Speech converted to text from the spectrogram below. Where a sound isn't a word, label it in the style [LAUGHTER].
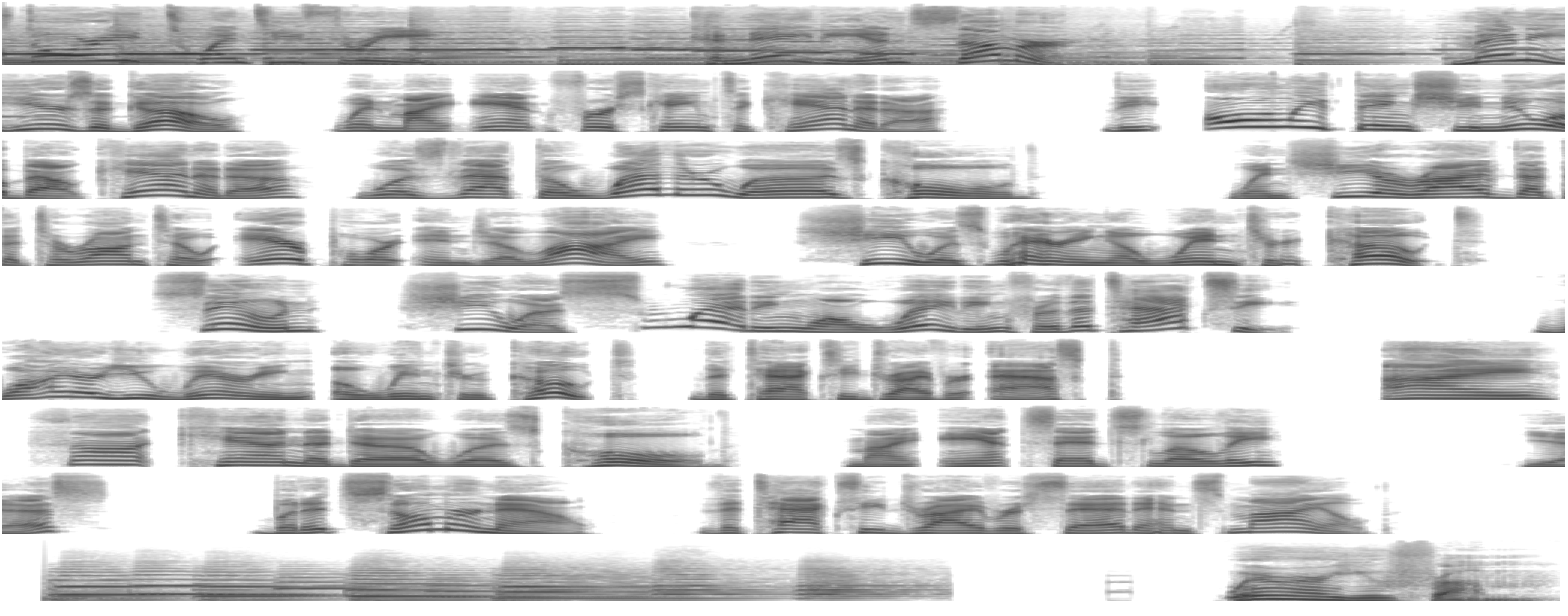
2023 Canadian Summer. Many years ago, when my aunt first came to Canada, the only thing she knew about Canada was that the weather was cold. When she arrived at the Toronto airport in July, she was [LAUGHS] wearing a winter coat. Soon, she was sweating while waiting for the taxi. Why are you wearing a winter coat? the taxi driver asked. I thought Canada was cold, my aunt said slowly. Yes, but it's summer now, the taxi driver said and smiled. Where are you from?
